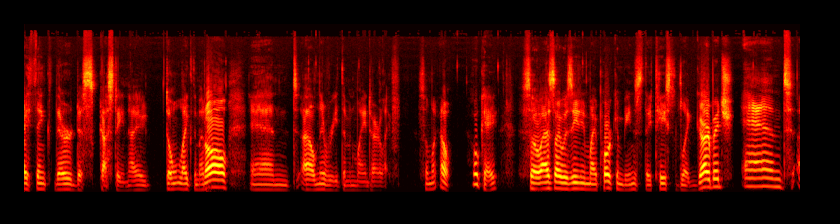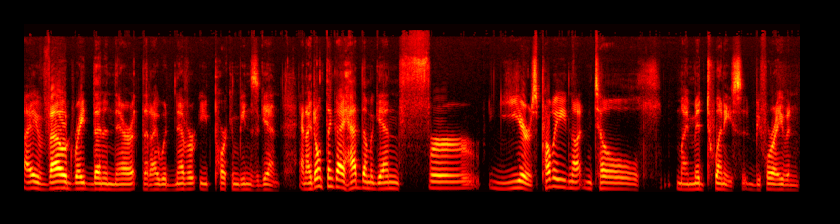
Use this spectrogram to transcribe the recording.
I think they're disgusting. I don't like them at all, and I'll never eat them in my entire life. So I'm like, oh, okay. So as I was eating my pork and beans, they tasted like garbage, and I vowed right then and there that I would never eat pork and beans again. And I don't think I had them again for years, probably not until my mid 20s before I even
